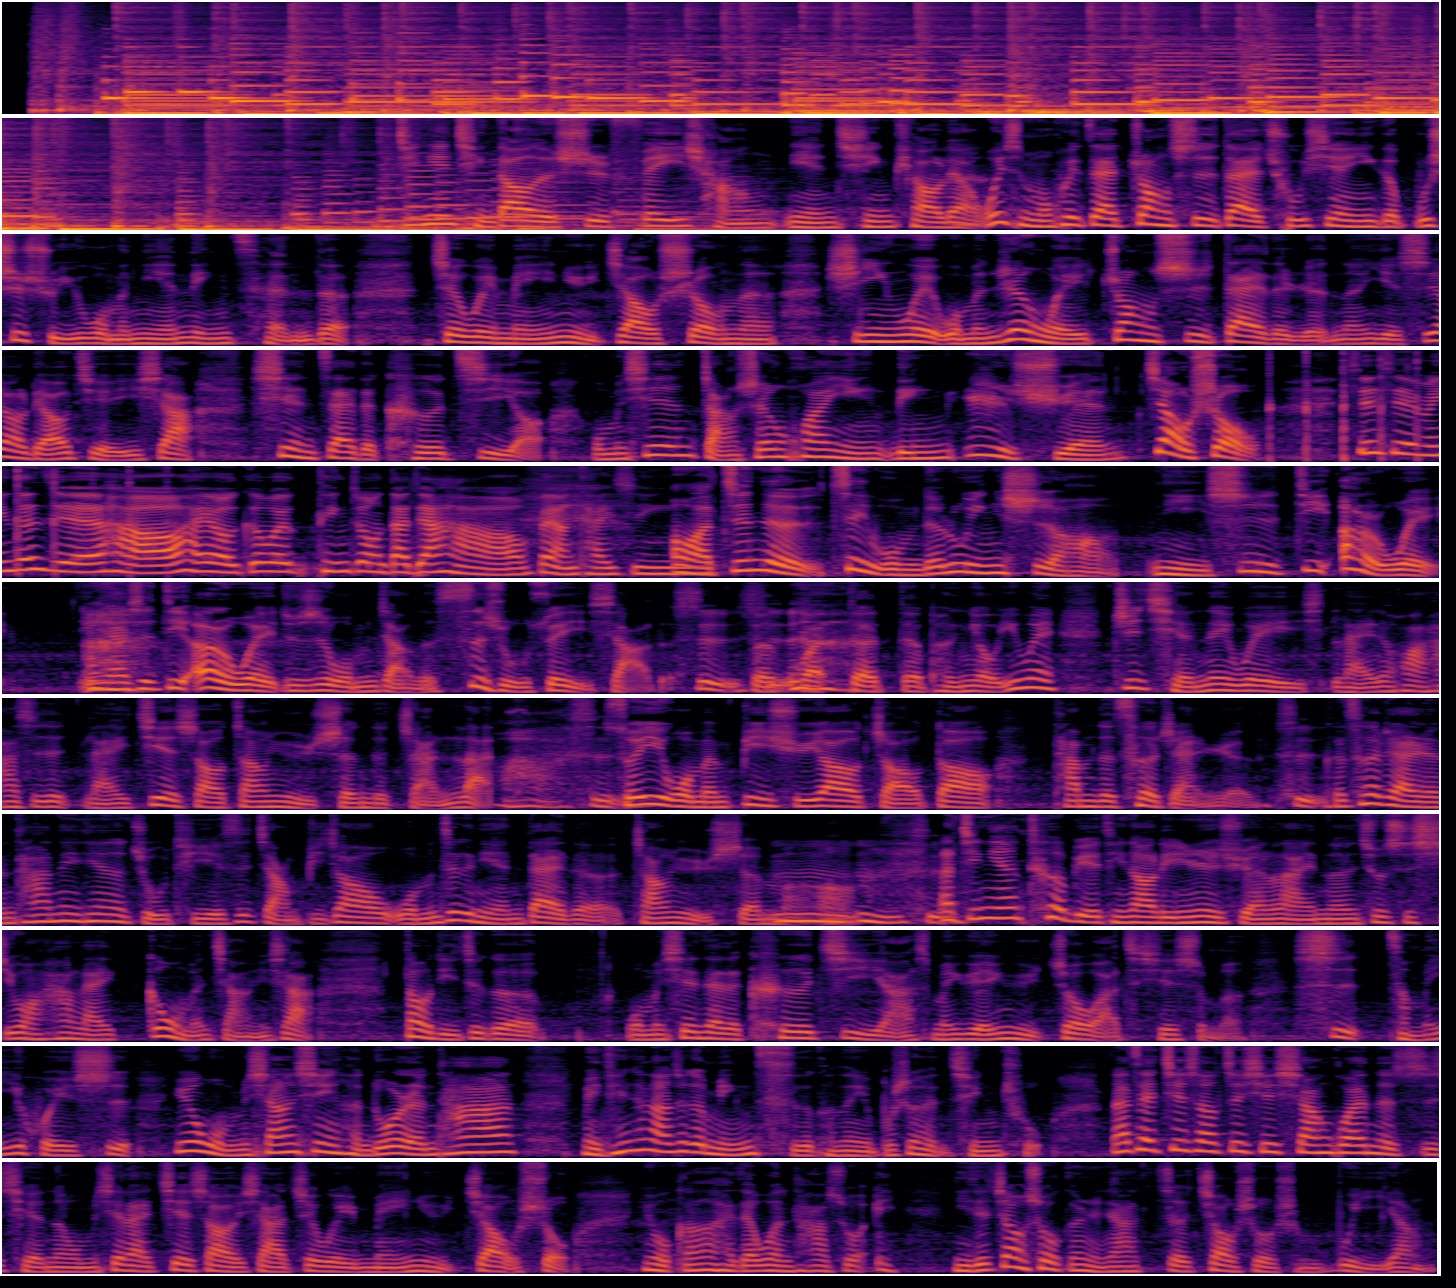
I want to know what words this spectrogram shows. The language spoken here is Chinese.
请到的是非常年轻漂亮，为什么会在壮世代出现一个不是属于我们年龄层的这位美女教授呢？是因为我们认为壮世代的人呢，也是要了解一下现在的科技哦。我们先掌声欢迎林日璇教授，谢谢明珍姐好，还有各位听众大家好，非常开心哇！真的，这我们的录音室哈，你是第二位。应该是第二位，就是我们讲的四十五岁以下的，是的关的的朋友。因为之前那位来的话，他是来介绍张雨生的展览啊，是，所以我们必须要找到他们的策展人。是，可策展人他那天的主题也是讲比较我们这个年代的张雨生嘛，啊，嗯，是。那今天特别听到林日璇来呢，就是希望他来跟我们讲一下，到底这个。我们现在的科技啊，什么元宇宙啊，这些什么是怎么一回事？因为我们相信很多人他每天看到这个名词，可能也不是很清楚。那在介绍这些相关的之前呢，我们先来介绍一下这位美女教授。因为我刚刚还在问她说：“哎，你的教授跟人家的教授有什么不一样？”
